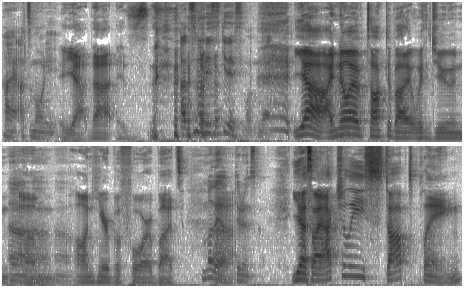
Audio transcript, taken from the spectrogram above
はい、あつ森。Yeah, that is. あつ森好きですもんね。Yeah, I know I've talked about it with June um, on here before, but. まだやってるんですか Yeah, so I actually stopped playing,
